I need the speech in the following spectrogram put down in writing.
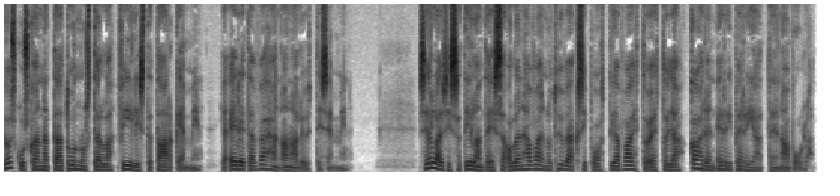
Joskus kannattaa tunnustella fiilistä tarkemmin ja edetä vähän analyyttisemmin. Sellaisissa tilanteissa olen havainnut hyväksi pohtia vaihtoehtoja kahden eri periaatteen avulla.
